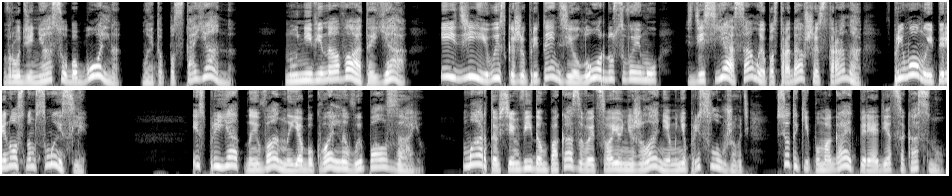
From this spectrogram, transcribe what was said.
Вроде не особо больно, но это постоянно. Ну не виновата я. Иди и выскажи претензии лорду своему. Здесь я самая пострадавшая сторона, в прямом и переносном смысле. Из приятной ванны я буквально выползаю. Марта всем видом показывает свое нежелание мне прислуживать, все-таки помогает переодеться ко сну.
